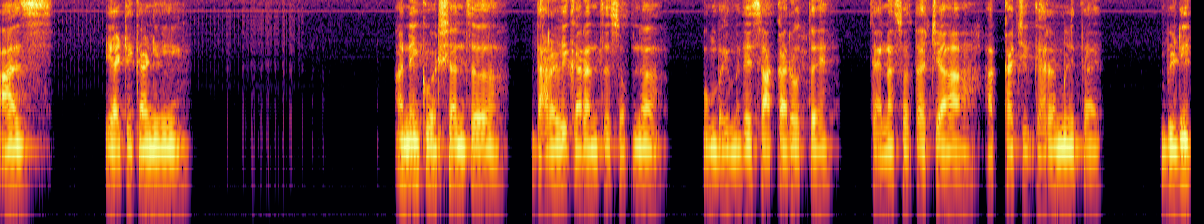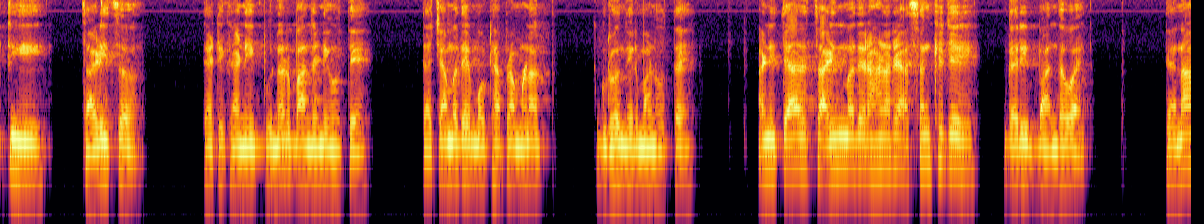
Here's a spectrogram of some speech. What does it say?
आज या ठिकाणी अनेक वर्षांचं धारावीकरांचं स्वप्न मुंबईमध्ये साकार होतं आहे त्यांना स्वतःच्या हक्काची घरं मिळत आहेत बी डी टी चाळीचं त्या ठिकाणी पुनर्बांधणी होते. त्याच्यामध्ये मोठ्या प्रमाणात गृहनिर्माण होतं आहे आणि त्या चाळींमध्ये राहणारे असंख्य जे गरीब बांधव आहेत त्यांना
